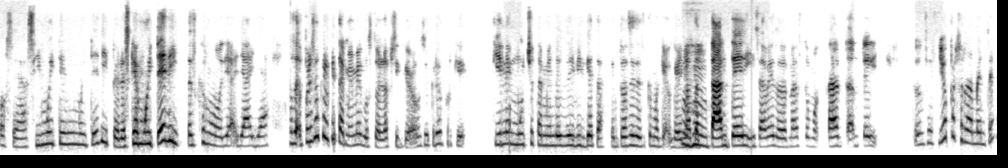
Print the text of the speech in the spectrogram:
o sea, sí muy Teddy, muy Teddy, pero es que muy Teddy, es como ya, ya, ya. O sea, por eso creo que también me gustó Lovesick Girls, yo creo porque tiene mucho también de David Guetta, entonces es como que, ok, no tan, tan Teddy, ¿sabes? Además como tan, tan Teddy. Entonces, yo personalmente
